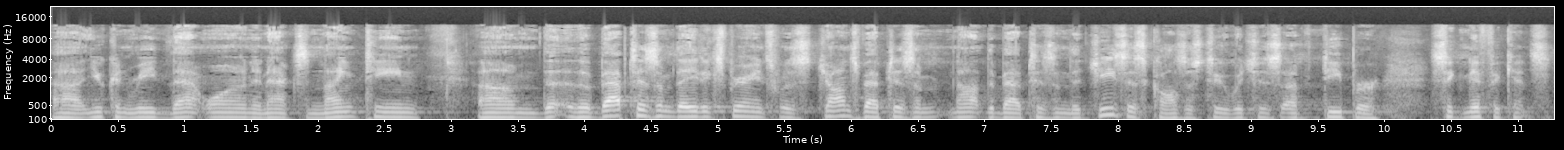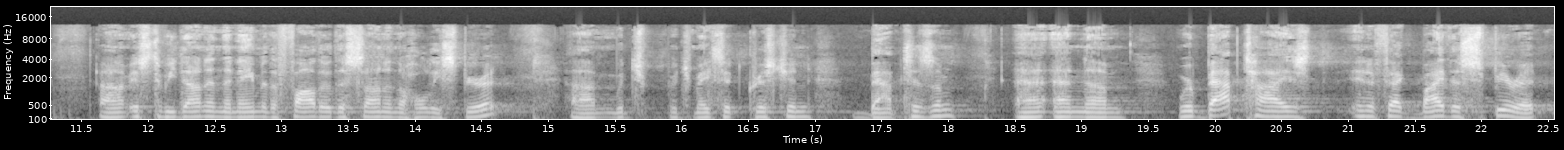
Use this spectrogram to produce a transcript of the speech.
Uh, you can read that one in Acts 19. Um, the, the baptism they'd experienced was John's baptism, not the baptism that Jesus calls us to, which is of deeper significance. Uh, it's to be done in the name of the Father, the Son, and the Holy Spirit, um, which, which makes it Christian baptism. Uh, and um, we're baptized, in effect, by the Spirit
